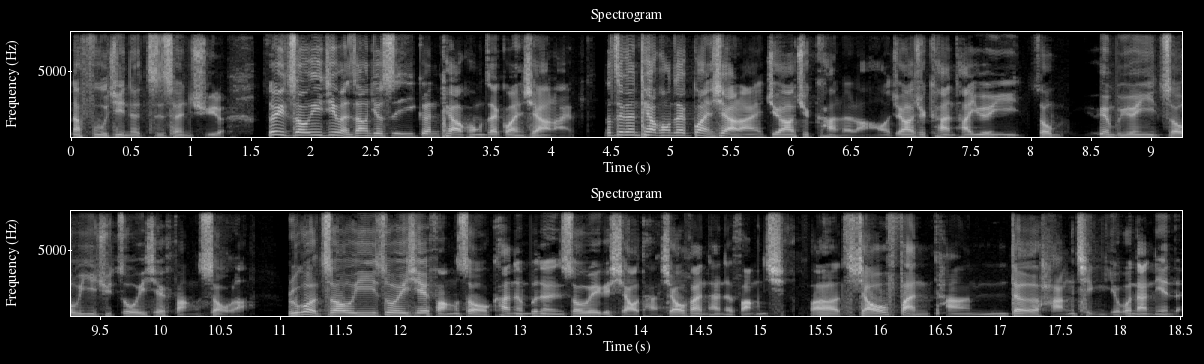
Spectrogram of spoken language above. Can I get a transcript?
那附近的支撑区了，所以周一基本上就是一根跳空再灌下来。那这根跳空再灌下来，就要去看了啦，哦，就要去看他愿意周愿不愿意周一去做一些防守啦。如果周一做一些防守，看能不能收一个小弹小反弹的行情，呃，小反弹的行情有个难念的。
